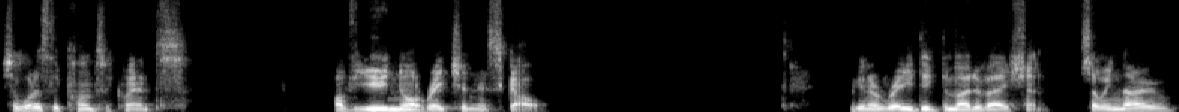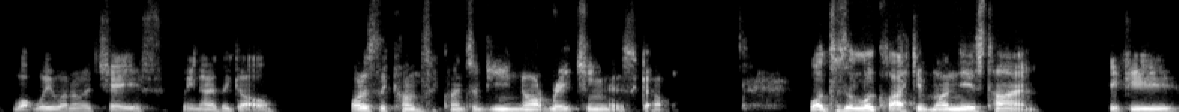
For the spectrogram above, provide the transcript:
So, what is the consequence of you not reaching this goal? We're going to redig the motivation. So we know what we want to achieve, we know the goal. What is the consequence of you not reaching this goal? What does it look like in one year's time if you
